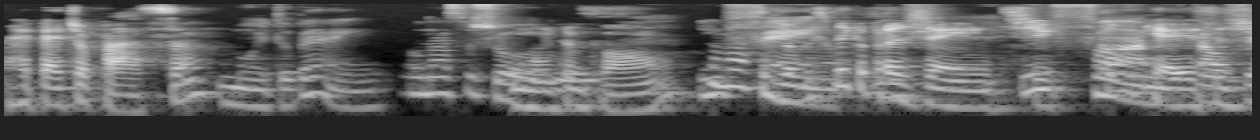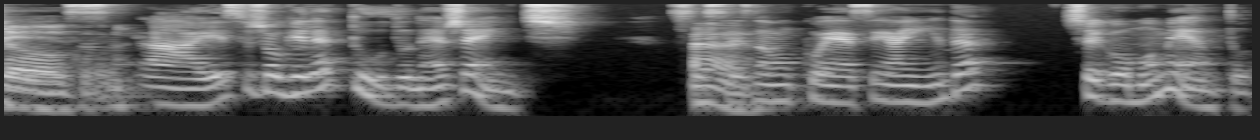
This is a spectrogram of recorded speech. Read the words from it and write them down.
Repete ou Passa. Muito bem. O nosso jogo. Muito bom. O nosso Infame. jogo, explica pra gente Infame, como que é esse talvez. jogo. Ah, esse jogo ele é tudo, né, gente? Se Ah. vocês não conhecem ainda, chegou o momento.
